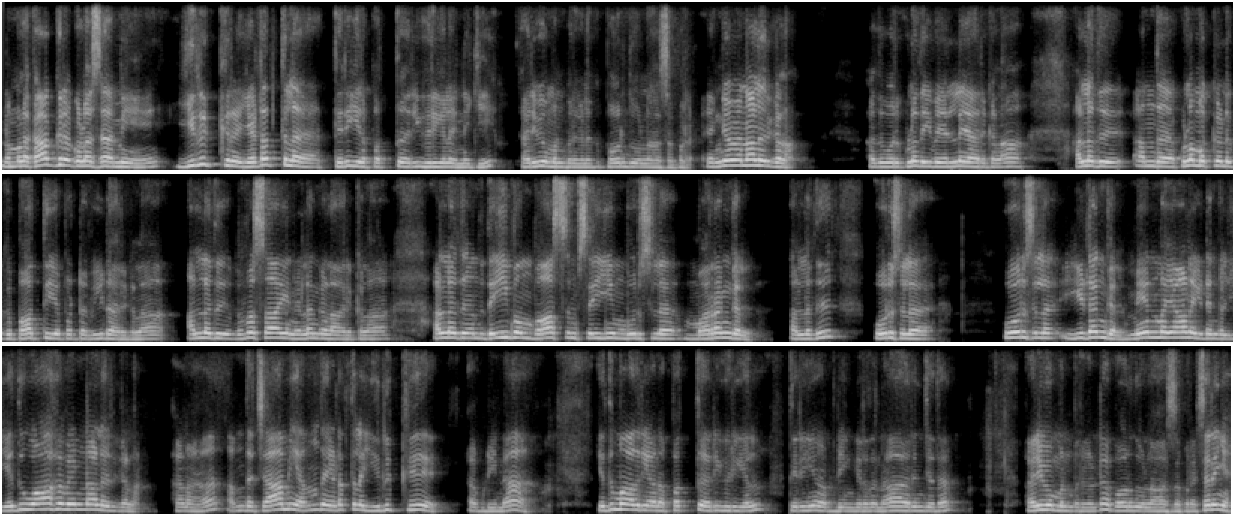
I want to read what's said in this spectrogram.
நம்மளை காக்கிற குலசாமி இருக்கிற இடத்துல தெரிகிற பத்து அறிகுறிகளை இன்னைக்கு அறிவு நண்பர்களுக்கு பகிர்ந்து கொள்ள ஆசைப்படுறேன். எங்கே வேணாலும் இருக்கலாம். அது ஒரு குலதெய்வ எல்லையாக இருக்கலாம். அல்லது அந்த குலமக்களுக்கு பாத்தியப்பட்ட வீடாக இருக்கலாம். அல்லது விவசாய நிலங்களாக இருக்கலாம். அல்லது அந்த தெய்வம் வாசம் செய்யும் ஒரு சில மரங்கள் அல்லது ஒரு சில ஒரு சில இடங்கள் மேன்மையான இடங்கள் எதுவாக வேணாலும் இருக்கலாம். ஆனால் அந்த சாமி அந்த இடத்துல இருக்குது அப்படின்னா எது மாதிரியான பத்து அறிகுறிகள் தெரியும் அப்படிங்கிறத நான் அறிஞ்சதை அறிவம் நண்பர்கள்ட்ட பகிர்ந்து கொள்ள ஆசைப்படுறேன். சரிங்க.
